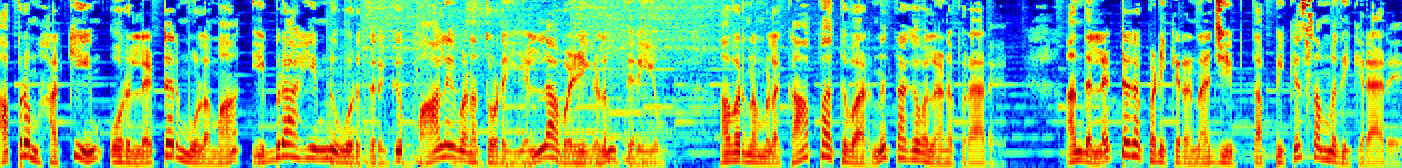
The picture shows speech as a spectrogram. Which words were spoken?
அப்புறம் ஹக்கீம் ஒரு லெட்டர் மூலமா இப்ராஹிம்னு ஒருத்தருக்கு பாலைவனத்தோட எல்லா வழிகளும் தெரியும். அவர் நம்மள காப்பாத்துவார்னு தகவல் அனுப்புறாரு. அந்த லெட்டரை படிக்கிற நஜீப் தப்பிக்க சம்மதிக்கிறாரு.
